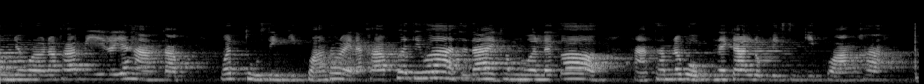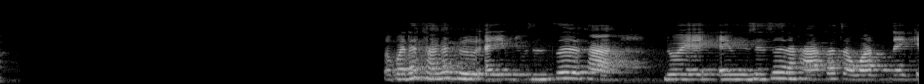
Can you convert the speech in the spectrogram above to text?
หุ่นยนต์ของเรานะคะ มีระยะห่างกับวัตถุสิ่งกีดขวางเท่าไหร่นะคะ เพื่อที่ว่าจะได้คำนวณและก็หาทำระบบในการหลบหลีกสิ่งกีดขวางค่ะ ต่อไปนะคะก็คือ IMU sensor ค่ะ โดย IMU sensor นะคะก็จะวัดในแก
